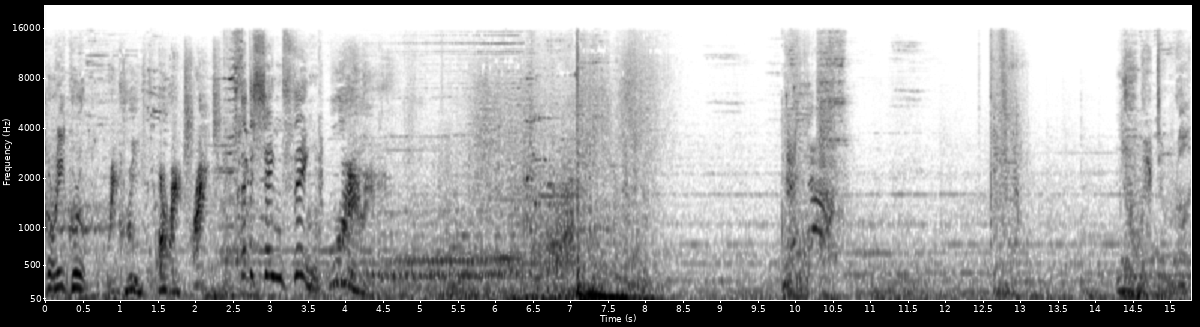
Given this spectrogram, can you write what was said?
To regroup. Regroup or retreat? They're the same thing. Really? Nowhere to run.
